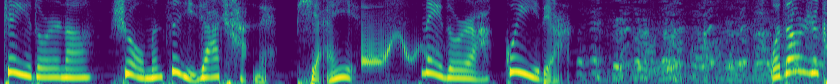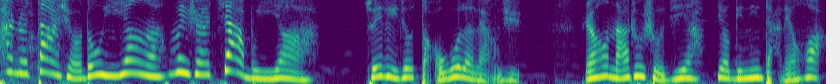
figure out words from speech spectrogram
这一堆呢，是我们自己家产的，便宜。’”那堆儿啊，贵一点儿。我当时看着大小都一样啊，为啥价不一样啊？嘴里就捣鼓了两句，然后拿出手机啊，要给你打电话。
